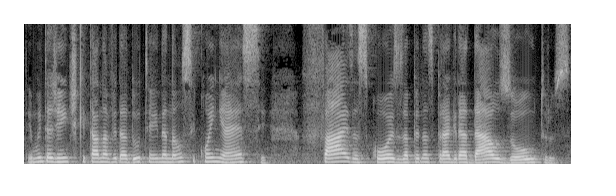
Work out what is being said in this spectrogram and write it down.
Tem muita gente que está na vida adulta e ainda não se conhece, faz as coisas apenas para agradar os outros.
